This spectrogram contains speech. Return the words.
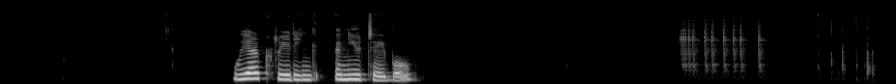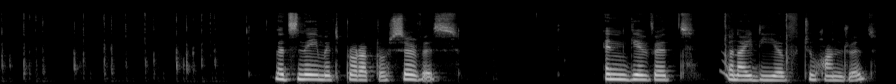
we are creating a new table. Let's name it product or service and give it an ID of 200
